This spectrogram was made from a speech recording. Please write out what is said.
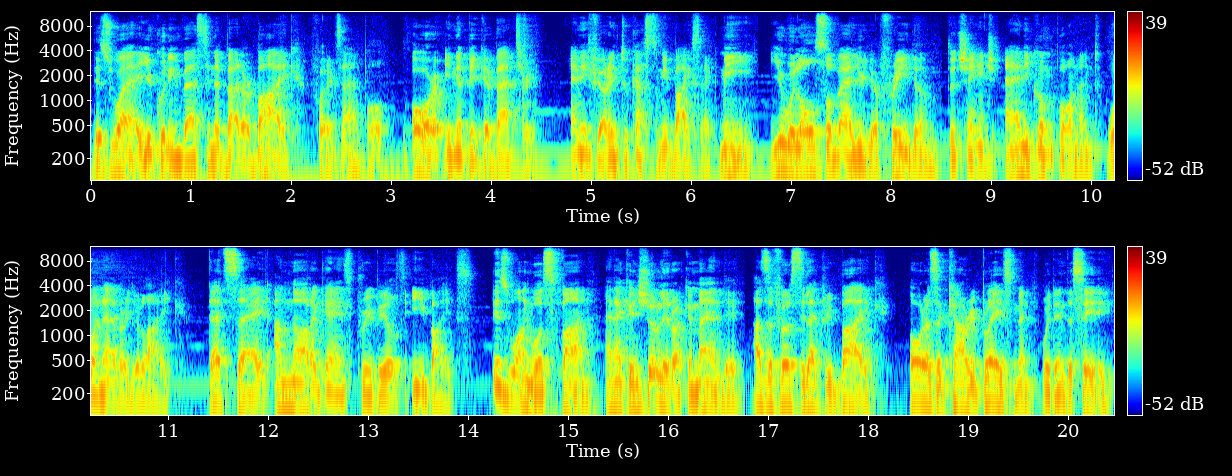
This way you could invest in a better bike, for example, or in a bigger battery. And if you're into custom e-bikes like me, you will also value your freedom to change any component whenever you like. That said, I'm not against pre-built e-bikes. This one was fun and I can surely recommend it as a first electric bike. or as a car replacement within the city.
